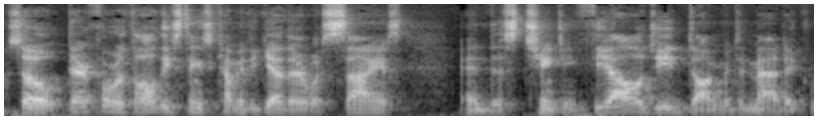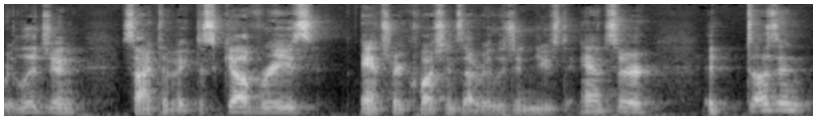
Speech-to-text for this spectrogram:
So, therefore, with all these things coming together with science and this changing theology, dogmatic religion, scientific discoveries, answering questions that religion used to answer, it doesn't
